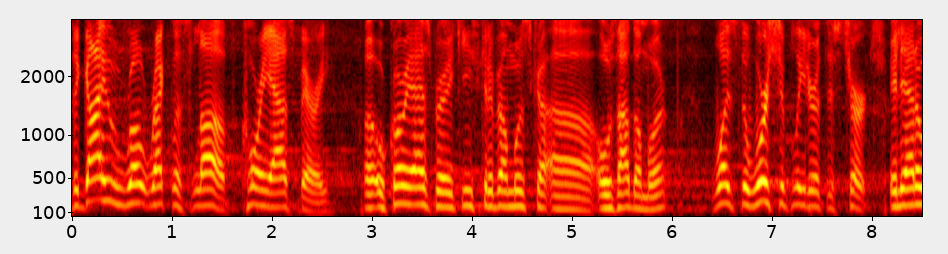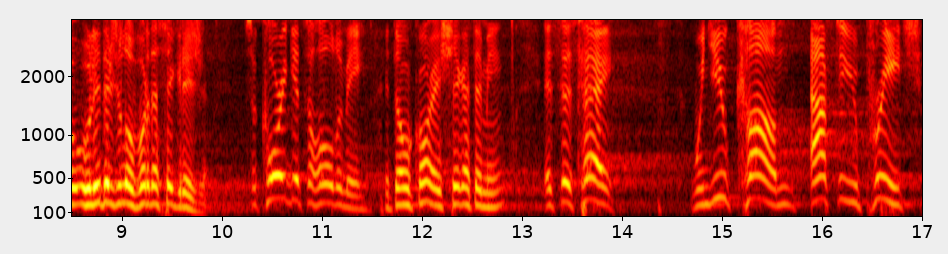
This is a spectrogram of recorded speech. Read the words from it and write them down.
The guy who wrote Reckless Love, Corey Asbury, Ah, O Corey Asbury, que escreveu a música ah, Ousado Amor, was the worship leader at this church. ele era o líder de louvor dessa igreja. So Corey gets a hold of me Então o Corey chega até mim and says, Hey, when you come after you preach,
